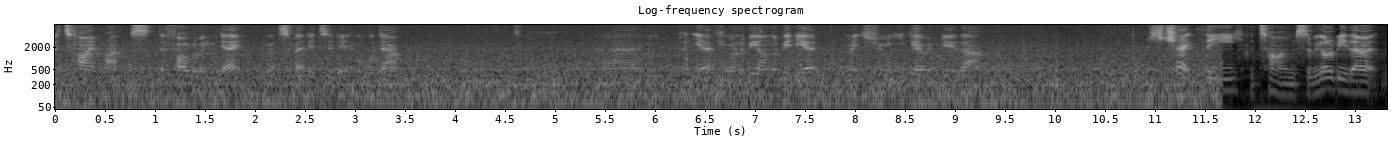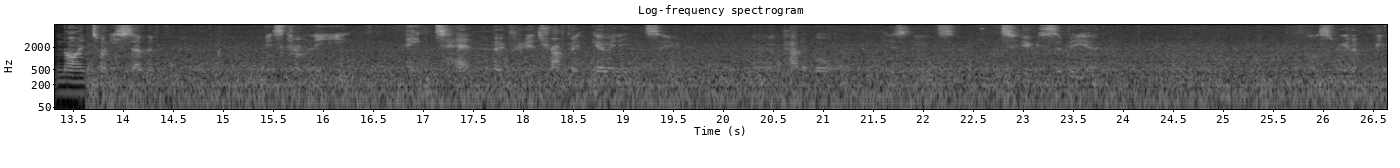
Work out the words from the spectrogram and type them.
the time lapse the following day once I've edited it all down. Um, but yeah, if you want to be on the video, make sure you go and do that. Just check the, time. So we got to be there at 9:27. It's currently 8:10. Hopefully the traffic going into uh, isn't too severe. Else we're going to be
